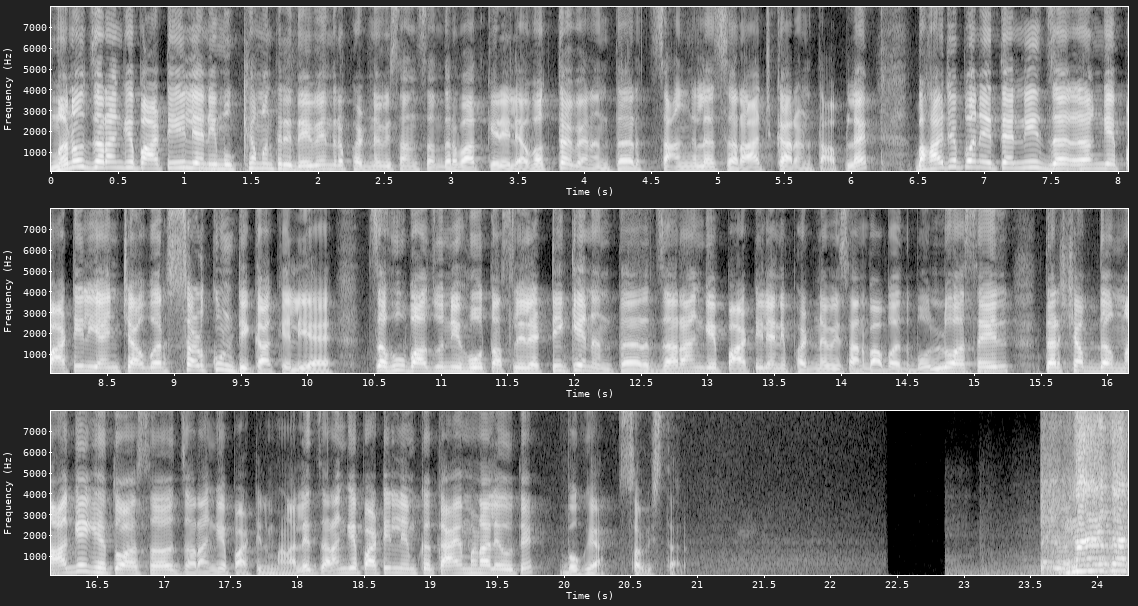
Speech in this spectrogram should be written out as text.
मनोज जरांगे पाटील यांनी मुख्यमंत्री देवेंद्र फडणवीसांसंदर्भात केलेल्या वक्तव्यानंतर चांगलंच राजकारण तापलंय. भाजप नेत्यांनी जरांगे पाटील यांच्यावर सडकून टीका केली आहे. चहू बाजूनी होत असलेल्या टीकेनंतर जरांगे पाटील यांनी फडणवीसांबाबत बोललो असेल तर शब्द मागे घेतो असं जरांगे पाटील म्हणाले. जरांगे पाटील नेमकं काय म्हणाले होते? बघूया सविस्तर. माझ्या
